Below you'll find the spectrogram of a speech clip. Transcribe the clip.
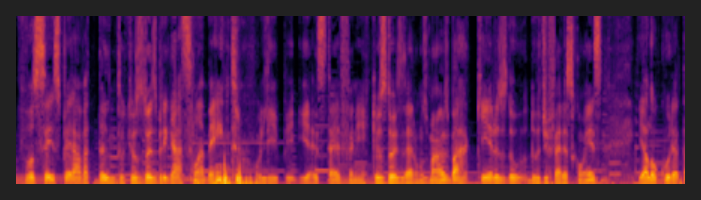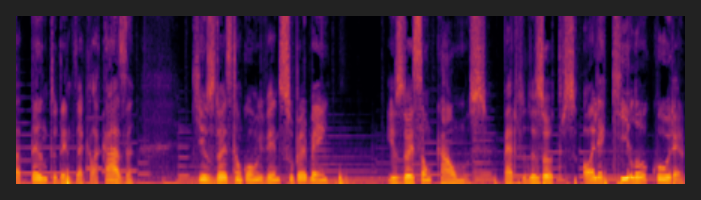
você esperava tanto que os dois brigassem lá dentro, o Lipe e a Stephanie, que os dois eram os maiores barraqueiros do, do De Férias com Esse, e a loucura tá tanto dentro daquela casa que os dois estão convivendo super bem. E os dois são calmos perto dos outros. Olha que loucura!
